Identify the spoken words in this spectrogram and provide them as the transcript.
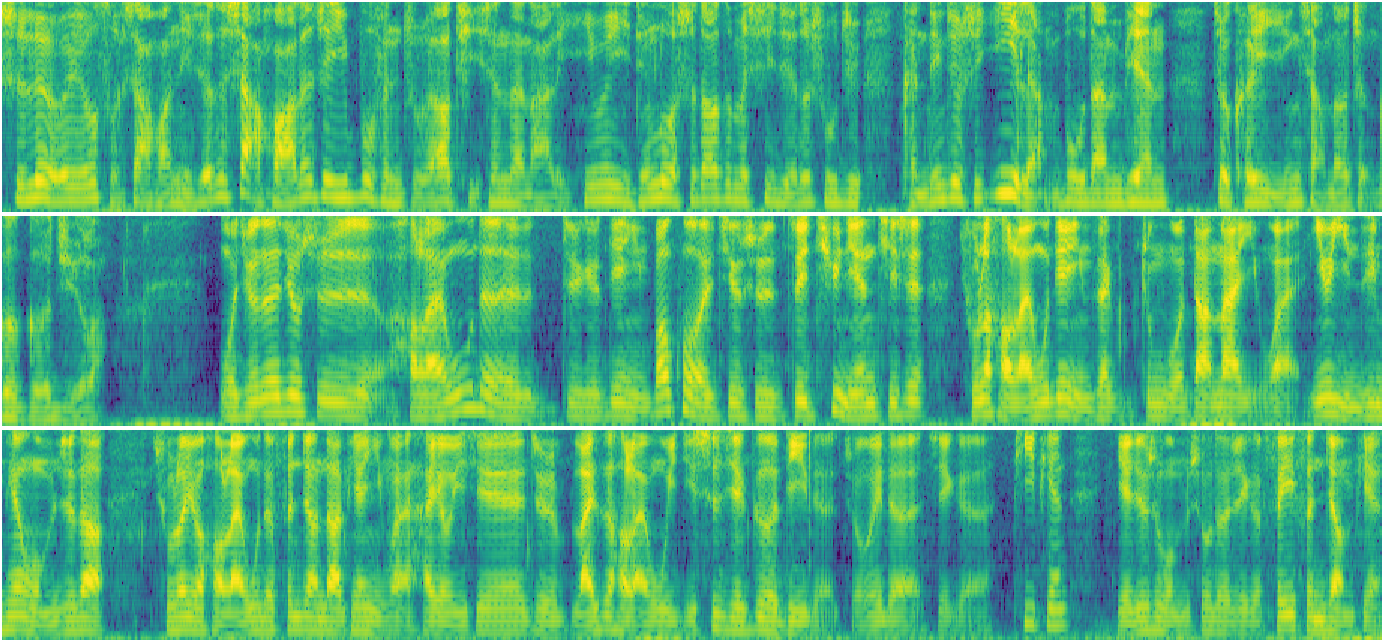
是略微有所下滑，你觉得下滑的这一部分主要体现在哪里？因为已经落实到这么细节的数据，肯定就是一两部单片就可以影响到整个格局了。我觉得就是好莱坞的这个电影，包括就是最去年，其实除了好莱坞电影在中国大卖以外，因为引进片我们知道，除了有好莱坞的分账大片以外，还有一些就是来自好莱坞以及世界各地的所谓的这个批片，也就是我们说的这个非分账片、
